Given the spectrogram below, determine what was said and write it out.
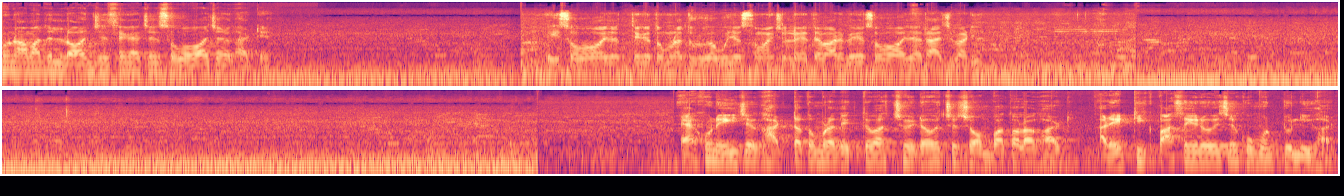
এখন আমাদের লঞ্চ এসে গেছে শোভাবাজার ঘাটে। এই শোভাবাজার থেকে তোমরা দুর্গাপুজোর সময় চলে যেতে পারবে শোভাবাজার রাজবাড়ি। এখন এই যে ঘাটটা তোমরা দেখতে পাচ্ছ এটা হচ্ছে চম্পাতলা ঘাট আর এর ঠিক পাশেই রয়েছে কুমোরটুলি ঘাট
